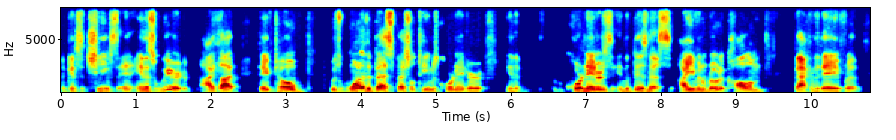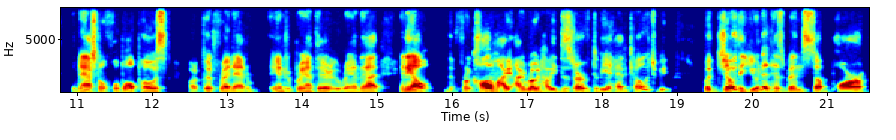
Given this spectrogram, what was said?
against the Chiefs. And, and it's weird. I thought Dave Toub was one of the best special teams coordinator in the coordinators in the business. I even wrote a column back in the day for the National Football Post. Our good friend Adam, Andrew Brandt there, who ran that. Anyhow, for a column, I, I wrote how he deserved to be a head coach. But Joe, the unit has been subpar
